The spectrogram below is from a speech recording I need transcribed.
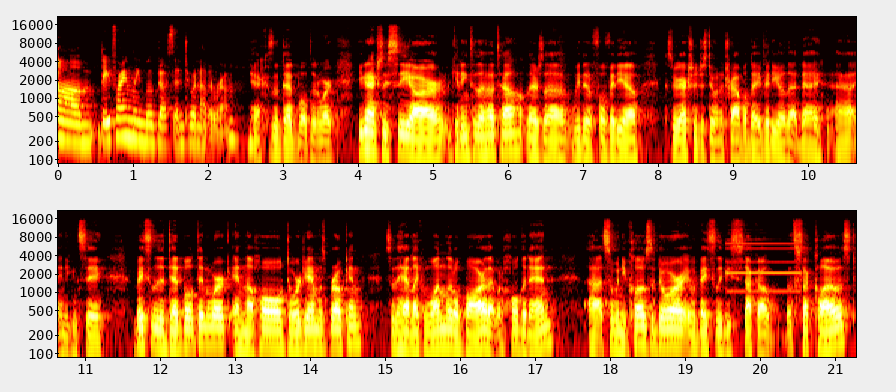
Um, they finally moved us into another room. Yeah, because the deadbolt didn't work. You can actually see our getting to the hotel. There's a we did a full video because we were actually just doing a travel day video that day, uh, and you can see basically the deadbolt didn't work and the whole door jamb was broken. So they had like one little bar that would hold it in. Uh, so when you close the door, it would basically be stuck up, stuck closed,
